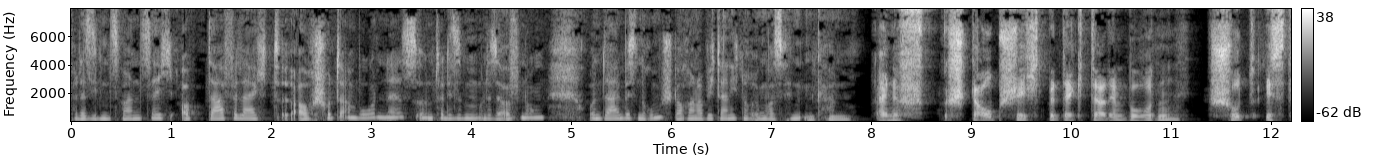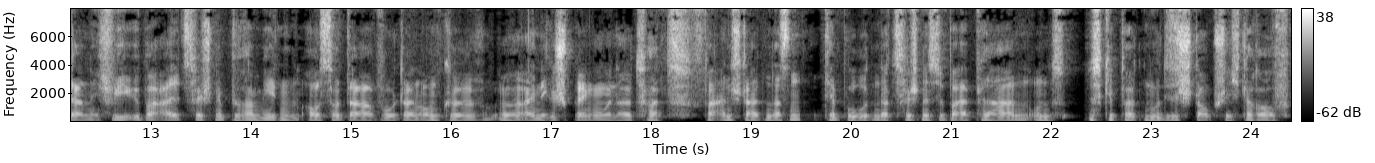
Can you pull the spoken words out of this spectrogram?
bei der 27, ob da vielleicht auch Schutt am Boden ist unter diesem, unter dieser Öffnung und da ein bisschen rumstochern, ob ich da nicht noch irgendwas finden kann. Eine F Staubschicht bedeckt da den Boden. Schutt ist da nicht, wie überall zwischen den Pyramiden, außer da, wo dein Onkel äh, einige Sprengungen halt hat veranstalten lassen. Der Boden dazwischen ist überall plan und es gibt halt nur diese Staubschicht darauf.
